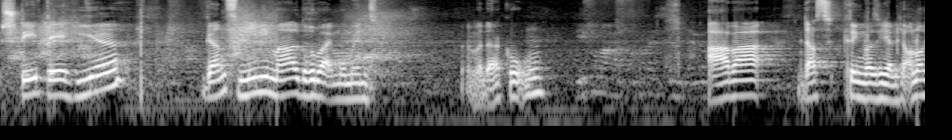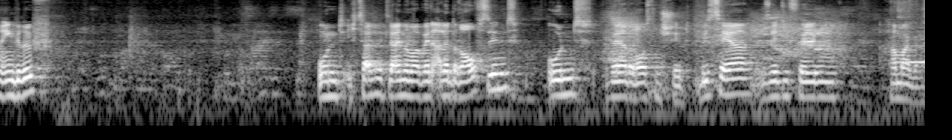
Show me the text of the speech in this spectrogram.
steht der hier ganz minimal drüber im Moment. Wenn wir da gucken. Aber das kriegen wir sicherlich auch noch in den Griff. Und ich zeige euch gleich nochmal, wenn alle drauf sind und wenn er draußen steht. Bisher sind die Felgen hammergeil.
